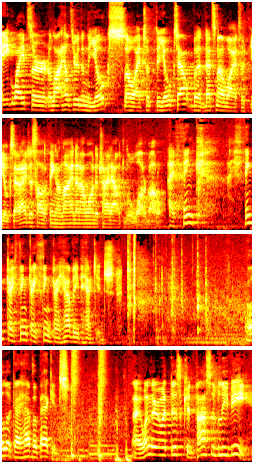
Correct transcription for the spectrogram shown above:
egg whites are a lot healthier than the yolks, so I took the yolks out, but that's not why I took the yolks out. I just saw the thing online and I wanted to try it out with a little water bottle. I think, I think, I think, I think I have a package. Oh look, I have a package. I wonder what this could possibly be.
